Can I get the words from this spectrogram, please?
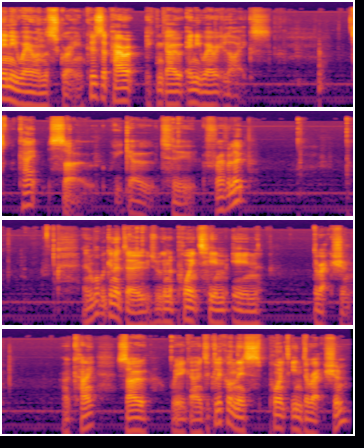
anywhere on the screen. Because the parrot it can go anywhere it likes. Okay so we go to forever loop and what we're going to do is we're going to point him in direction. Okay so we're going to click on this point in direction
